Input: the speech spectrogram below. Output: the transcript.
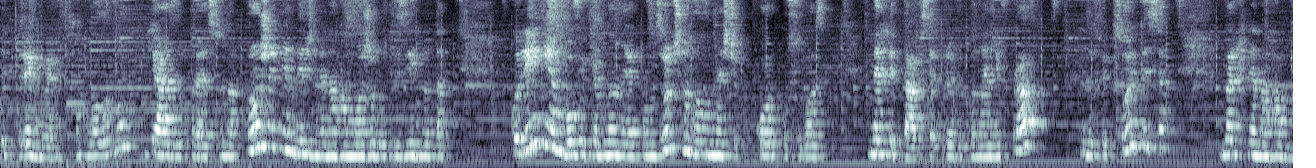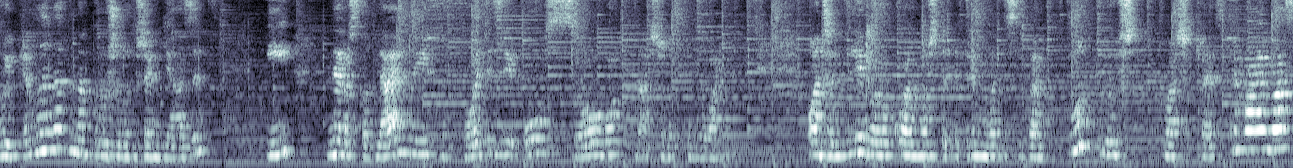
підтримує голову, м'язи пресу напружені, нижня нога може бути зігнута в коліні або випрямлена, як вам зручно. Головне, щоб корпус у вас не хитався при виконанні вправ. Зафіксуйтеся. Верхня нога випрямлена, напружили вже м'язи і не розслабляємо їх на протязі усього нашого тренування. Отже, лівою рукою можете підтримувати себе тут, плюс ваш прес тримає вас.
